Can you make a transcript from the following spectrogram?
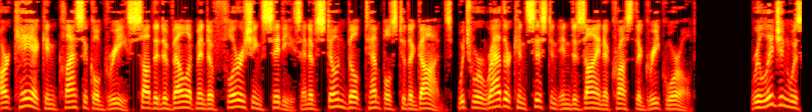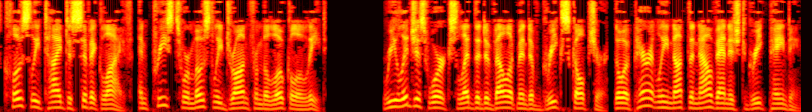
Archaic and Classical Greece saw the development of flourishing cities and of stone-built temples to the gods, which were rather consistent in design across the Greek world. Religion was closely tied to civic life, and priests were mostly drawn from the local elite. Religious works led the development of Greek sculpture, though apparently not the now vanished Greek painting.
